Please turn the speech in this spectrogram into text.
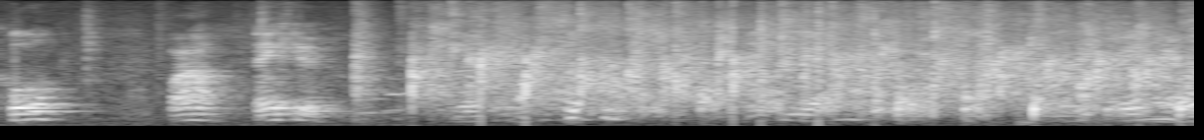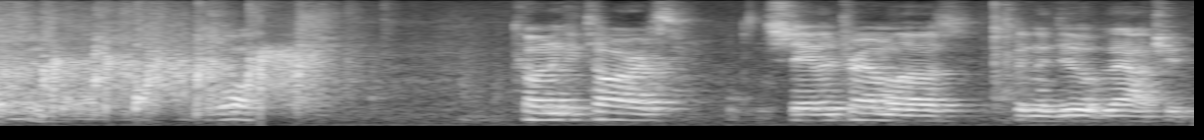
Cool. Wow. Thank you. Cool. Kona Guitars, Schaller Tremolos. Couldn't do it without you.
